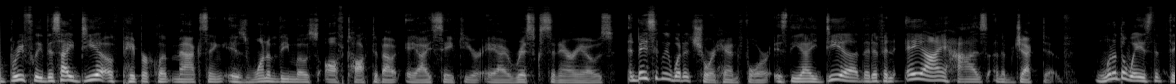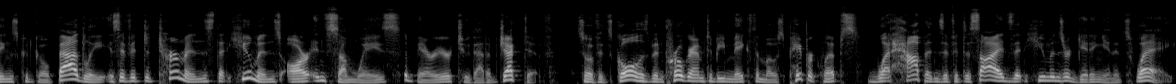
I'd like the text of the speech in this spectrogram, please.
briefly, this idea of paperclip maxing is one of the most oft talked about AI safety or AI risk scenarios. And basically, what it's shorthand for is the idea that if an AI has an objective, one of the ways that things could go badly is if it determines that humans are in some ways the barrier to that objective. So if its goal has been programmed to be make the most paperclips, what happens if it decides that humans are getting in its way?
